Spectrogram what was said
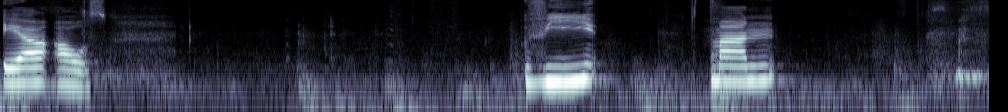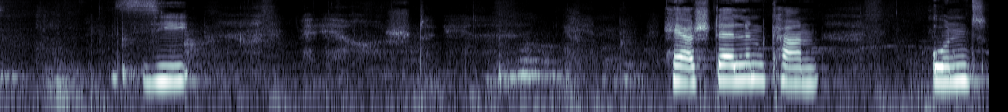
er aus, wie man sie herstellen kann und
